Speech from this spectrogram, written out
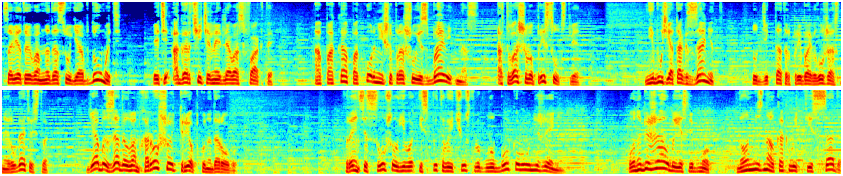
Советую вам на досуге обдумать эти огорчительные для вас факты, а пока покорнейше прошу избавить нас – от вашего присутствия. Не будь я так занят, тут диктатор прибавил ужасное ругательство, я бы задал вам хорошую трепку на дорогу. Фрэнсис слушал его, испытывая чувство глубокого унижения. Он убежал бы, если б мог, но он не знал, как выйти из сада,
